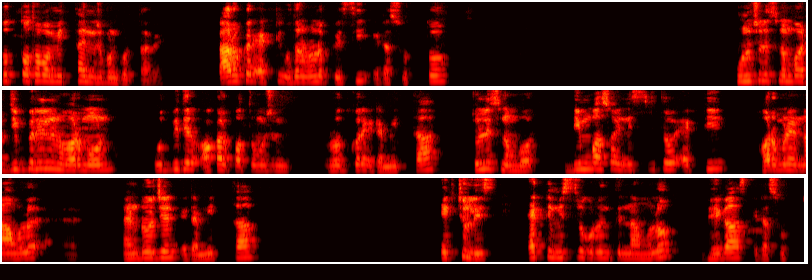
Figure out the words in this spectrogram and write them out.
সত্য অথবা মিথ্যা নিরূপণ করতে হবে। কারকের একটি উদাহরণ হলো পেশি, এটা সত্য। উনচল্লিশ নম্বর জিব্রেলিন হরমোন উদ্ভিদের অকাল পত্রমোচন রোধ করে, এটা মিথ্যা। চল্লিশ নম্বর, ডিম্বাশয় নিঃসৃত একটি হরমোনের নাম হলো অ্যান্ড্রোজেন, এটা মিথ্যা। একচল্লিশ, একটি মিশ্র গ্রন্থির নাম হলো ভেগাস, এটা সত্য।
